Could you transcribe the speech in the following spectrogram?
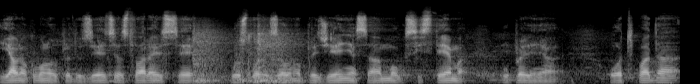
i javno komunalnog preduzeća stvaraju se uslovi za unopređenje samog sistema upravljanja otpada,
